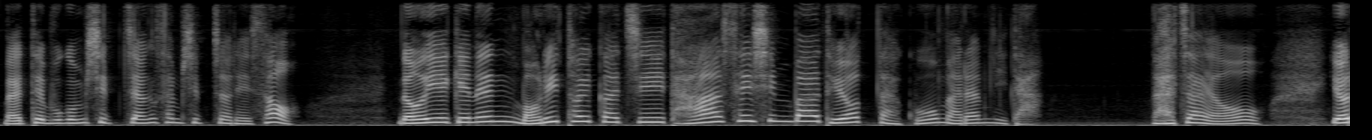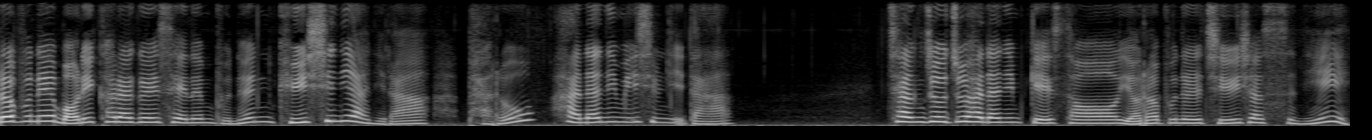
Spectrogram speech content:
마태복음 10장 30절에서 너희에게는 머리털까지 다 세신 바 되었다고 말합니다. 맞아요. 여러분의 머리카락을 세는 분은 귀신이 아니라 바로 하나님이십니다. 창조주 하나님께서 여러분을 지으셨으니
